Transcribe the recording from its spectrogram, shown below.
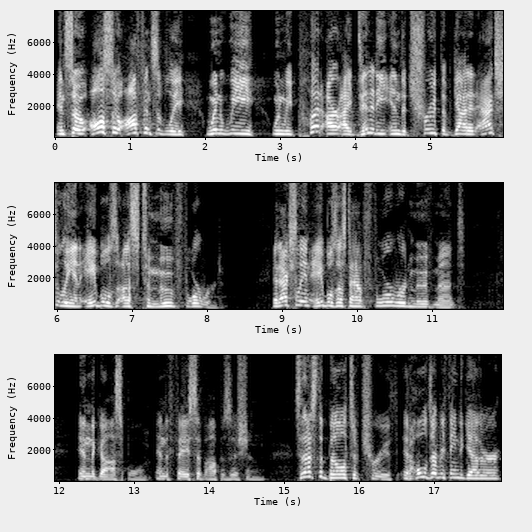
And so also offensively, when we when we put our identity in the truth of God, it actually enables us to move forward. It actually enables us to have forward movement in the gospel in the face of opposition. So that's the belt of truth. It holds everything together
